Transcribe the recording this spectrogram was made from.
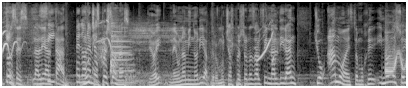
que- Entonces, la Sí, lealtad. perdóname. muchas personas, de hoy, de una minoría, pero muchas personas al final dirán, yo amo a esta mujer y no le soy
